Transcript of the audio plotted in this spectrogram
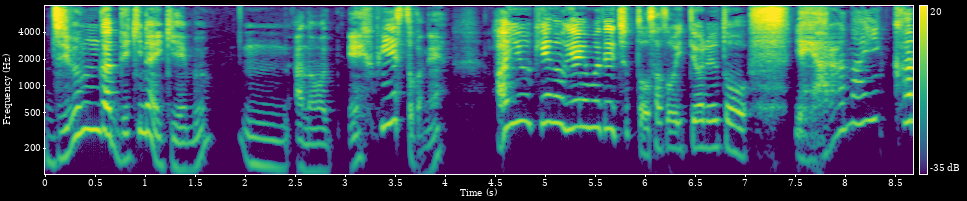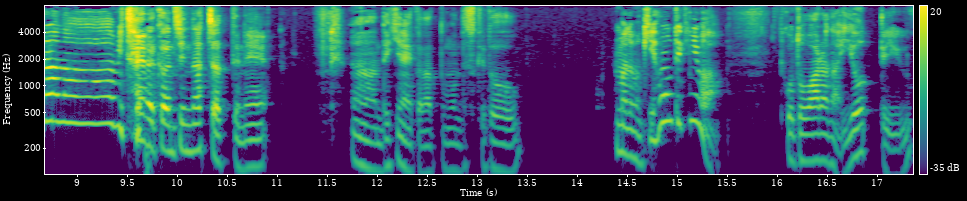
自分ができないゲームうん、あの、FPS とかね。ああいう系のゲームでちょっとお誘いって言われると、いや、やらないからなーみたいな感じになっちゃってね。うん、できないかなと思うんですけど。まあでも基本的には断らないよっていう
